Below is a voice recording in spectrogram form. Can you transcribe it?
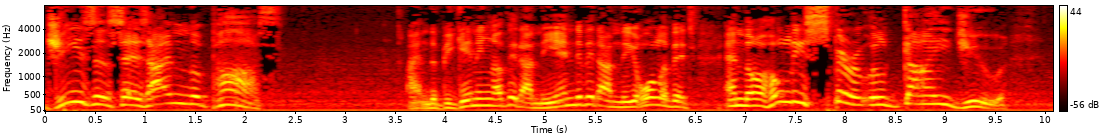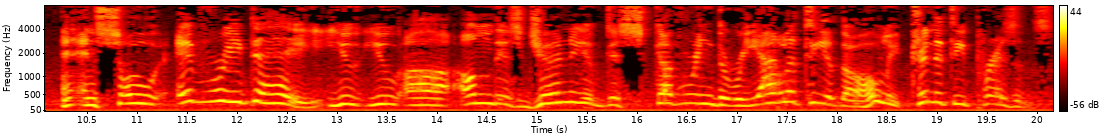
Jesus says, I'm the path. I'm the beginning of it, I'm the end of it, I'm the all of it. And the Holy Spirit will guide you and, and so every day you, you are on this journey of discovering the reality of the Holy Trinity presence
